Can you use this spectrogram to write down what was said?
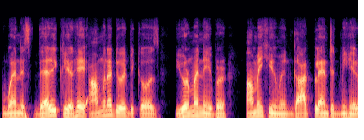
when it's very clear hey i'm going to do it because you're my neighbor i'm a human god planted me here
